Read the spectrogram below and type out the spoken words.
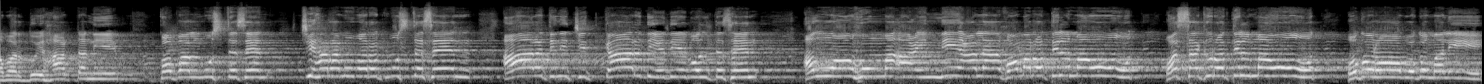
আবার দুই হাতটা নিয়ে কপাল মুছতেছেন, চেহারা মুবারক মুছতেছেন, আর তিনি চিৎকার দিয়ে দিয়ে বলতেছেন আইন্নি আলা মাউত মাউত। ওগো রব, ওগো মালিক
